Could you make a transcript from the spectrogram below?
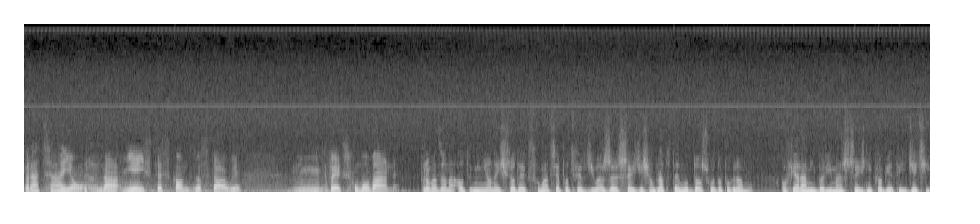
wracają na miejsce, skąd zostały mm, wyekshumowane. Prowadzona od minionej środy ekshumacja potwierdziła, że 60 lat temu doszło do pogromu. Ofiarami byli mężczyźni, kobiety i dzieci.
